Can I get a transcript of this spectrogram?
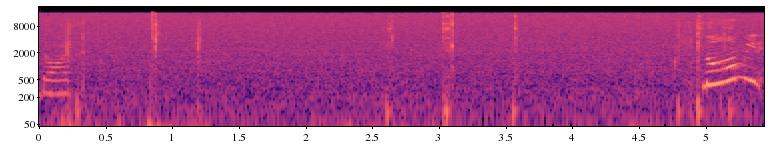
Dot. No, me.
